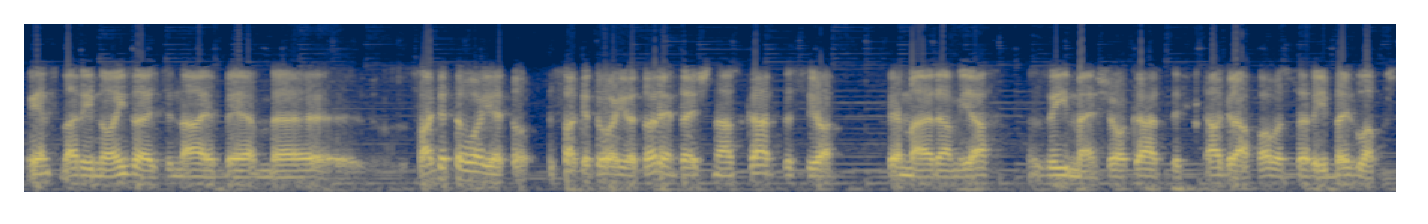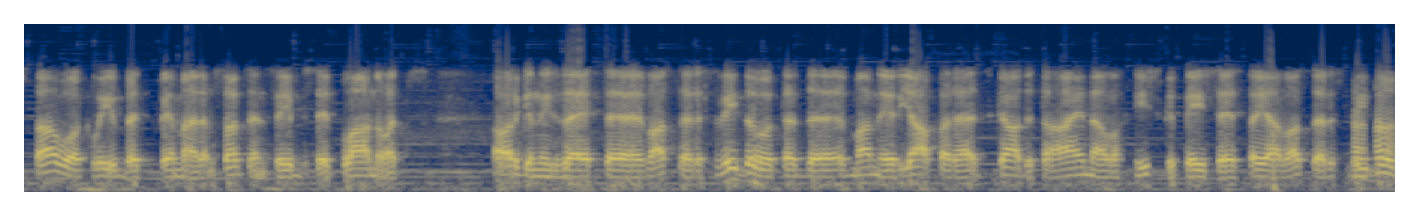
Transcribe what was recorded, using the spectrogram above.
viens no izaicinājumiem sagatavojot, sagatavojot orientēšanās kartes, jo, piemēram, ja zīmē šo karti agrā pavasarī bezlapu stāvoklī, bet, piemēram, sacensības ir plānotas organizēt e, vasaras vidū, tad e, man ir jāparēdz, kāda tā ainava izskatīsies tajā vasaras vidū.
